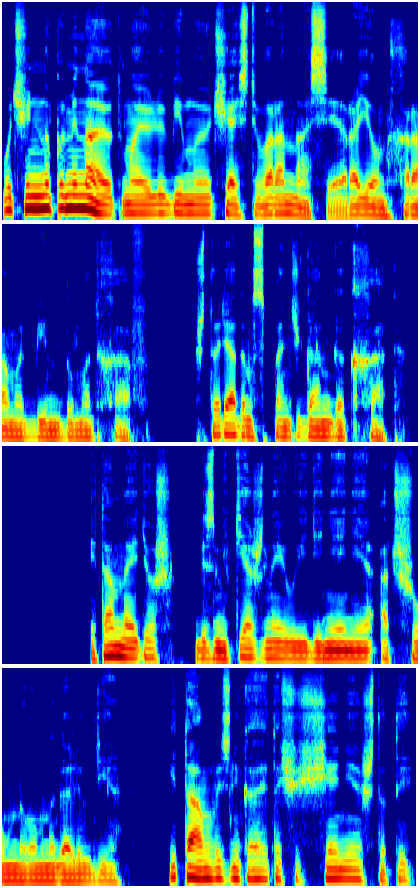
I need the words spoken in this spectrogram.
очень напоминают мою любимую часть Варанаси, район храма Бинду-Мадхав — что рядом с Панчганга-Кхат. И там найдешь безмятежное уединение от шумного многолюдия, и там возникает ощущение, что ты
